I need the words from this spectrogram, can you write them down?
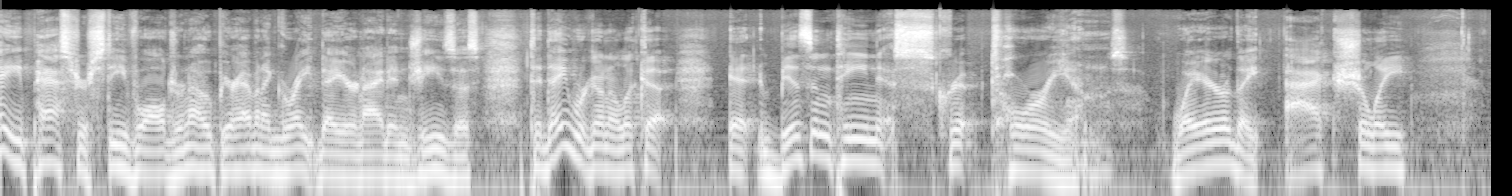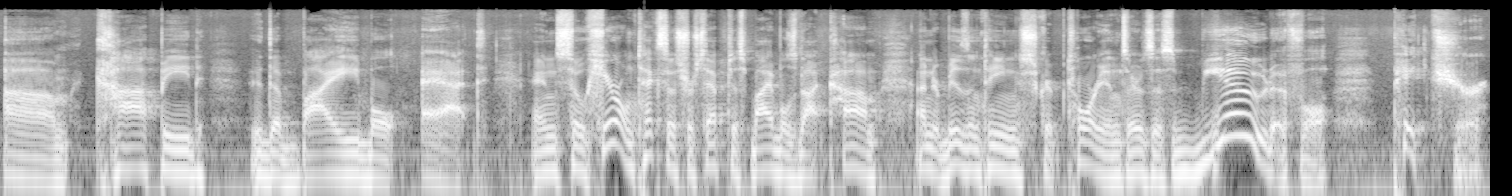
Hey, Pastor Steve Waldron, I hope you're having a great day or night in Jesus. Today we're going to look at, at Byzantine scriptoriums, where they actually um, copied the Bible at. And so here on TextusReceptusBibles.com, under Byzantine scriptoriums, there's this beautiful picture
